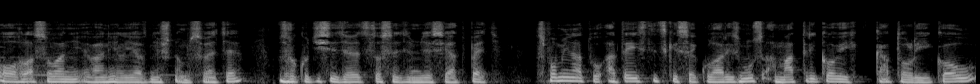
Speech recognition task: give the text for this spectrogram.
ohlasovaní Evanília v dnešnom svete z roku 1975. Spomína tu ateistický sekularizmus a matrikových katolíkov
